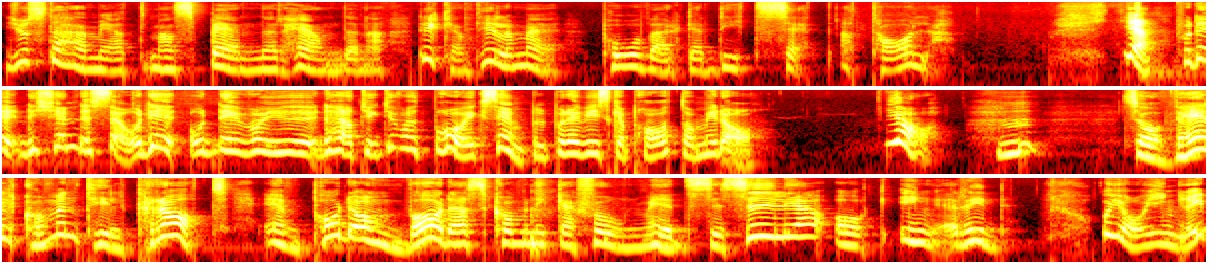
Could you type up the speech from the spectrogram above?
just det här med att man spänner händerna, det kan till och med påverka ditt sätt att tala. Ja, för det, det kändes så. Och, det, och det, var ju, det här tyckte jag var ett bra exempel på det vi ska prata om idag. Ja! Så välkommen till Prat, en podd om vardagskommunikation med Cecilia och Ingrid. Och jag är Ingrid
